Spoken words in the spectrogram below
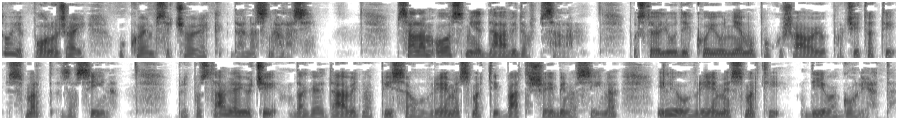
To je položaj u kojem se čovjek danas nalazi. Psalam osmi je Davidov psalam. Postoje ljudi koji u njemu pokušavaju pročitati smrt za sina, pretpostavljajući da ga je David napisao u vrijeme smrti Bat Šebina sina ili u vrijeme smrti diva Golijata.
